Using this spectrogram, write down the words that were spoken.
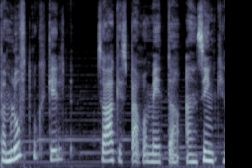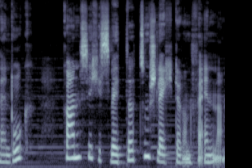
Beim Luftdruck gilt, zeigt das Barometer einen sinkenden Druck, kann sich das Wetter zum Schlechteren verändern.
